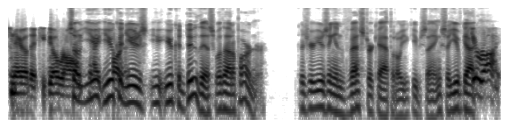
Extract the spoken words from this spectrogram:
scenario that could go wrong. So you, you could use, you, you could do this without a partner because you're using investor capital. You keep saying so. You've got you're right.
